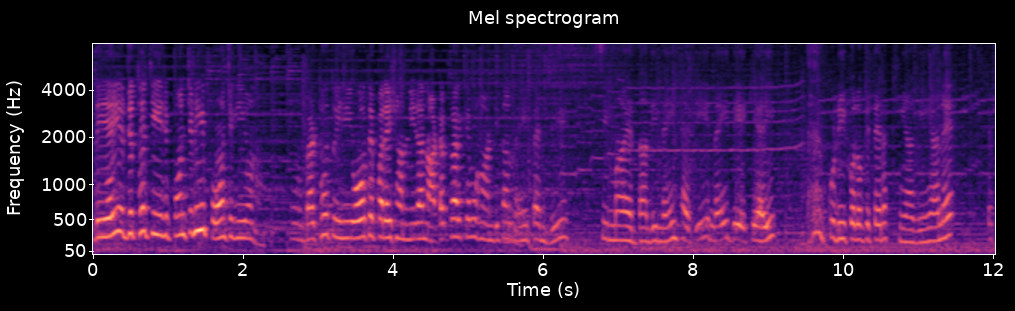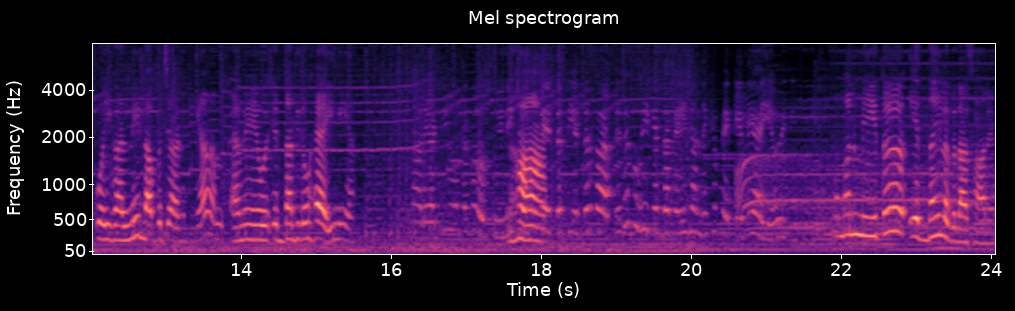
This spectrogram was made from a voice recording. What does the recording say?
ਦੇ ਹੀ ਜਿੱਥੇ ਚੀਜ਼ ਪਹੁੰਚਣੀ ਸੀ ਪਹੁੰਚ ਗਈ ਹੁਣ। ਹੁਣ ਬੈਠੋ ਤੁਸੀਂ ਉਹ ਤੇ ਪਰੇਸ਼ਾਨੀ ਦਾ ਨਾਟਕ ਕਰਕੇ ਵਹਾਂਡੀ ਤੁਹਾਨੂੰ ਨਹੀਂ ਭੈਣ ਜੀ। ਸੀਮਾ ਇਦਾਂ ਦੀ ਨਹੀਂ ਹੈਗੀ ਨਹੀਂ ਦੇ ਕੇ ਆਈ। ਕੁੜੀ ਕੋਲੋਂ ਕਿਤੇ ਰੱਖੀਆਂ ਗਈਆਂ ਨੇ ਤੇ ਕੋਈ ਗੱਲ ਨਹੀਂ ਲੱਭ ਜਾਣਗੀਆਂ। ਐਵੇਂ ਉਹ ਇਦਾਂ ਦੀ ਤਾਂ ਉਹ ਹੈ ਹੀ ਨਹੀਂ ਆ। ਨਾਲੇ ਆਂਟੀ ਉਹ ਤਾਂ ਘਰੋਂ ਸੂਈ ਨਹੀਂ ਹਾਂ। ਕੇ ਇੱਧਰ ਦੀ ਇੱਧਰ ਕਰਦੇ ਤੇ ਤੁਸੀਂ ਕਿੱਦਾਂ ਕਹੀ ਜਾਂਦੇ ਕਿ ਉਹ ਪੇਕੇ ਤੇ ਆਈ ਹੋਏਗੀ। ਉਹ ਮਨਮੀਤ ਇਦਾਂ ਹੀ ਲੱਗਦਾ ਸਾਰਿਆਂ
